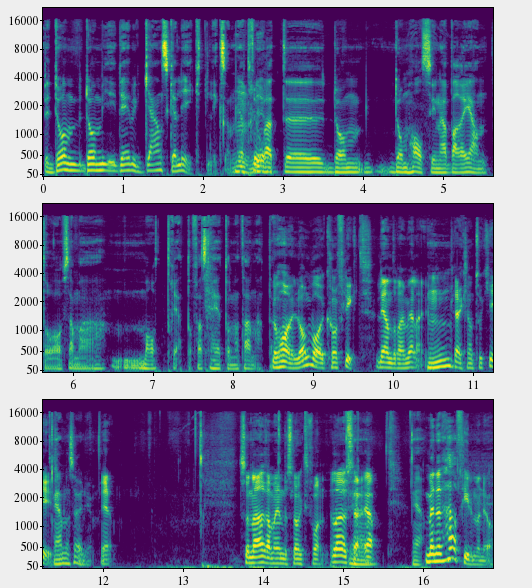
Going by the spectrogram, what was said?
de, de, det är väl ganska likt liksom. Jag Mm, tror det- att eh, de, de har sina varianter av samma maträtter fast det heter något annat. De har ju en långvarig konflikt länderna emellan. Mm. Grekland och Turkiet. Ja men så är det ju. Så nära men ändå så långt ifrån. Eller så, Ja. ja. Ja. Men den här filmen då,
